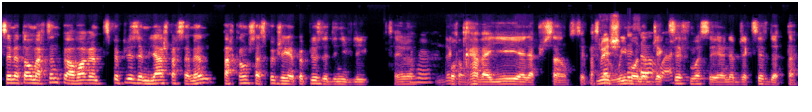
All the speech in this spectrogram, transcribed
sais, mettons, Martine peut avoir un petit peu plus de millage par semaine. Par contre, ça se peut que j'ai un peu plus de dénivelé. tu sais, là, Mhm. Pour travailler euh, la puissance. Parce que Oui, mon ça, objectif, moi, c'est un objectif de temps.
